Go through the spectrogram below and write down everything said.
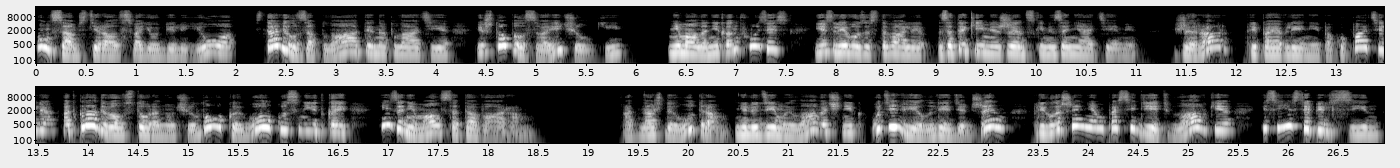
Он сам стирал свое белье, ставил заплаты на платье и штопал свои чулки. Немало не конфузясь, если его заставали за такими женскими занятиями. Жерар при появлении покупателя откладывал в сторону чулок, иголку с ниткой и занимался товаром. Однажды утром нелюдимый лавочник удивил леди Джен приглашением посидеть в лавке и съесть апельсин,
